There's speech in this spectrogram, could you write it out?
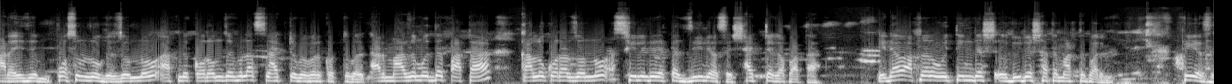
আর এই যে পচন রোগের জন্য আপনি করমজা প্লাস নাইট্রো ব্যবহার করতে পারেন। আর মাঝে মধ্যে পাতা কালো করার জন্য সিলেটের একটা জিন আছে, ষাট টাকা পাতা। এটাও আপনার ওই তিনটার দুইটার সাথে মারতে পারেন। ঠিক আছে?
